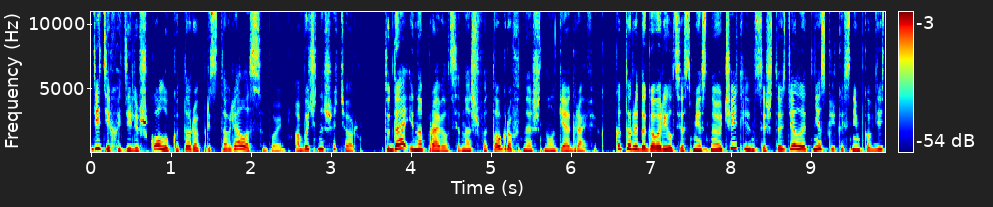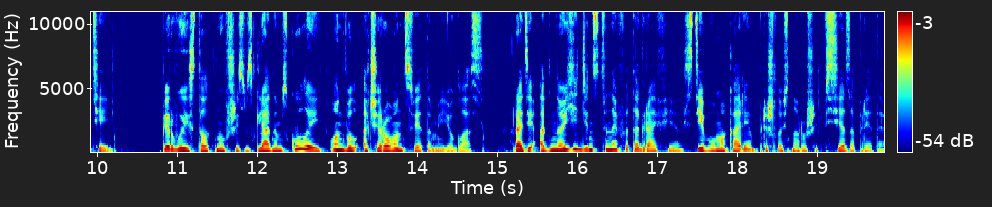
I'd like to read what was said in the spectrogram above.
Дети ходили в школу, которая представляла собой обычный шатер. Туда и направился наш фотограф National Geographic, который договорился с местной учительницей, что сделает несколько снимков детей. Впервые столкнувшись взглядом с Гулой, он был очарован цветом ее глаз. Ради одной единственной фотографии Стиву Макари пришлось нарушить все запреты.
